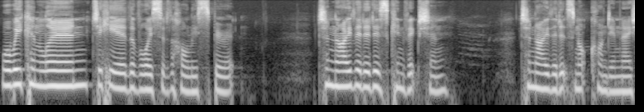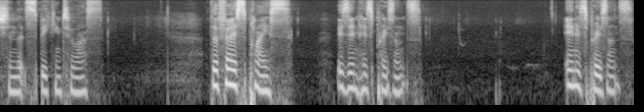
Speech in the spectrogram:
where we can learn to hear the voice of the Holy Spirit, to know that it is conviction, to know that it's not condemnation that's speaking to us. The first place is in His presence in His presence.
